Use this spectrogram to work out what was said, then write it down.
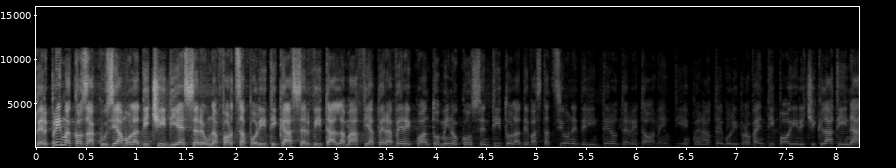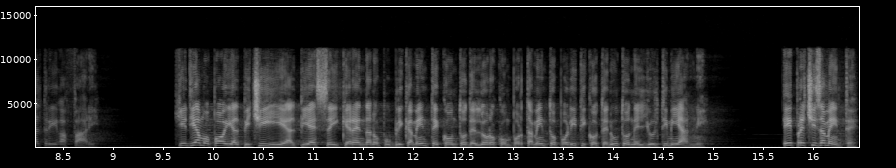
Per prima cosa accusiamo la DC di essere una forza politica asservita alla mafia per avere quantomeno consentito la devastazione dell'intero territorio e con notevoli proventi poi riciclati in altri affari. Chiediamo poi al PCI e al PSI che rendano pubblicamente conto del loro comportamento politico tenuto negli ultimi anni. E precisamente,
